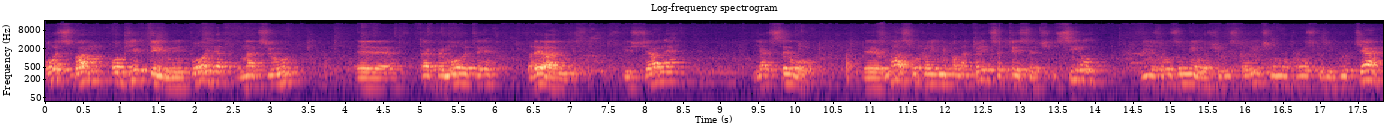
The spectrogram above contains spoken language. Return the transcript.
ось вам об'єктивний погляд на цю, е, так би мовити, реальність. Піщани як село. Е, В нас в Україні понад 30 тисяч сіл, і зрозуміло, що в історичному просторі буття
